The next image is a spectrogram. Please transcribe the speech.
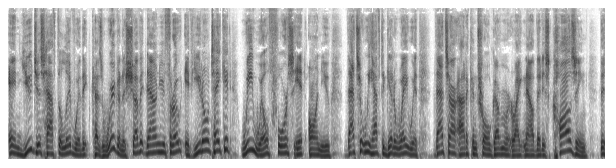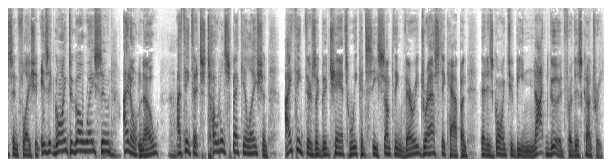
And you just have to live with it because we're going to shove it down your throat. If you don't take it, we will force it on you. That's what we have to get away with. That's our out of control government right now that is causing this inflation. Is it going to go away soon? I don't know. I think that's total speculation. I think there's a good chance we could see something very drastic happen that is going to be not good for this country.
